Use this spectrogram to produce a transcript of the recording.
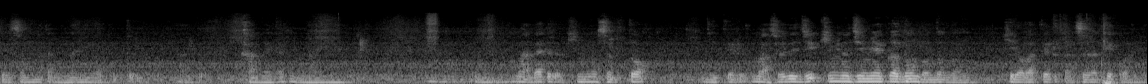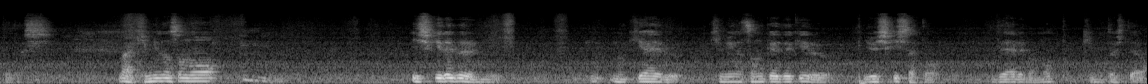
でその中で何が起こってるか。なんて考えたくもないね、うん、まあだけど君もそれと似てる。まあそれでじ君の人脈がどんどんどんどん広がってるからそれは結構なことだし。まあ君のその意識レベルに向き合える君が尊敬できる有識者と出会えればもっと君としては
